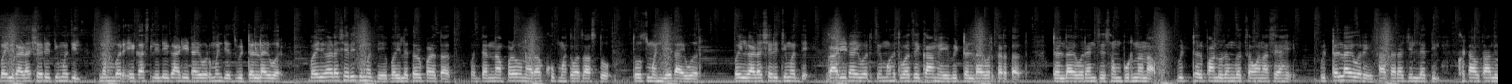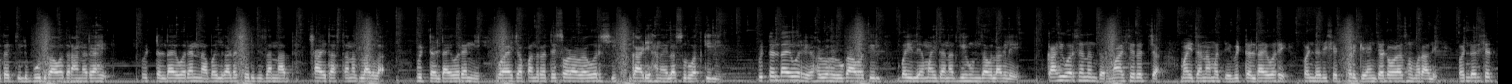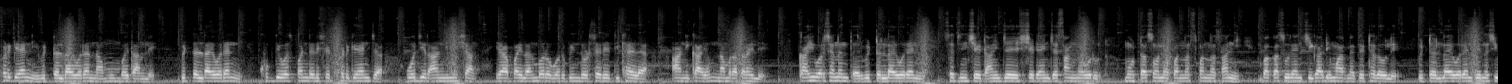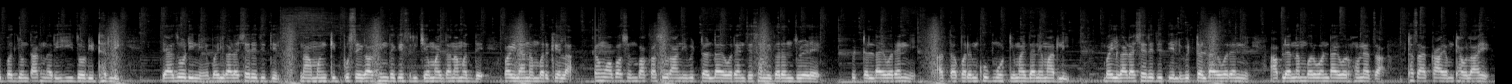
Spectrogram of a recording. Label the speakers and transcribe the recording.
Speaker 1: बैलगाडा शर्यतीमधील नंबर एक असलेली गाडी ड्रायव्हर म्हणजेच विठ्ठल ड्रायव्हर बैलगाडा शर्यतीमध्ये बैल तर पळतात पण त्यांना पळवणारा खूप महत्त्वाचा असतो तोच म्हणजे ड्रायव्हर बैलगाडा शर्यतीमध्ये गाडी ड्रायव्हरचे महत्त्वाचे काम हे विठ्ठल ड्रायव्हर करतात. विठ्ठल ड्रायव्हर यांचे संपूर्ण नाव विठ्ठल पांडुरंग चव्हाण असे आहे. विठ्ठल ड्रायव्हर हे सातारा जिल्ह्यातील खटाव तालुक्यातील बुध गावात राहणारे आहेत. विठ्ठल ड्रायव्हर यांना बैलगाडा शर्यतीचा नाद शाळेत असतानाच लागला. विठ्ठल ड्रायव्हर यांनी वयाच्या पंधरा ते सोळाव्या वर्षी गाडी हाणायला सुरुवात केली. विठ्ठल ड्रायव्हर हे हळूहळू गावातील बैले मैदानात घेऊन जाऊ लागले. काही वर्षानंतर माळशिरसच्या मैदानामध्ये विठ्ठल डायवर हे पंढरी शेठ फडके यांच्या डोळ्यासमोर आले. पंढरी शेठ फडके यांनी विठ्ठल डायवर यांना मुंबईत आणले. विठ्ठल डायवर यांनी खूप दिवस पंढरी शेठ फडके यांच्या वजीर आणि निशान या बैलांबरोबर बिंदोड शर्यती खेळल्या आणि कायम नम्रात राहिले. काही वर्षानंतर विठ्ठल डायवर यांनी सचिन शेठ आणि जयेश शेठ यांच्या सांगण्यावरून मोठा सोन्या पन्नास पन्नास आणि बकासूर यांची गाडी मारण्याचे ठरवले. विठ्ठल डायवर यांचे नशीब बदलून टाकणारी ही जोडी ठरली. त्या जोडीने बैलगाडा शर्यतीतील नामांकित पुसेगाव हिंदकेसरीच्या मैदानामध्ये पहिला नंबर केला. तेव्हापासून बाकासूर आणि विठ्ठल डायवर यांचे समीकरण जुळले. विठ्ठल डायवर यांनी आतापर्यंत खूप मोठी मैदाने मारली. बैलगाडा शर्यतीतील विठ्ठल डायवर यांनी आपल्या नंबर वन डायवर होण्याचा ठसा कायम ठेवला आहे.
